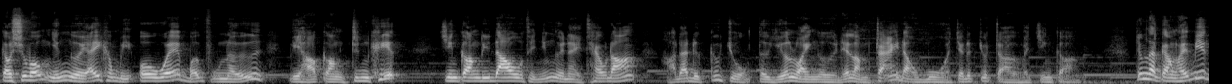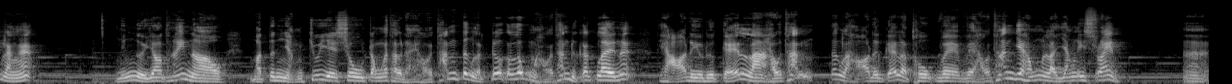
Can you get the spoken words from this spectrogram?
Câu số 4 những người ấy không bị ô uế bởi phụ nữ vì họ còn trinh khiết. Chiên con đi đâu thì những người này theo đó họ đã được cứu chuộc từ giữa loài người để làm trái đầu mùa cho Đức Chúa Trời và chiên con. Chúng ta cần phải biết rằng á những người Do Thái nào mà tin nhận Chúa Giêsu trong cái thời đại hội thánh tức là trước cái lúc mà hội thánh được cất lên á thì họ đều được kể là hội thánh tức là họ được kể là thuộc về về hội thánh chứ không là dân Israel à,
